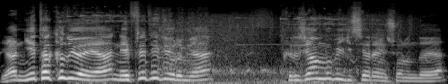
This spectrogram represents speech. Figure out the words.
Ya niye takılıyor ya? Nefret ediyorum ya. Kıracağım bu bilgisayarı en sonunda ya.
